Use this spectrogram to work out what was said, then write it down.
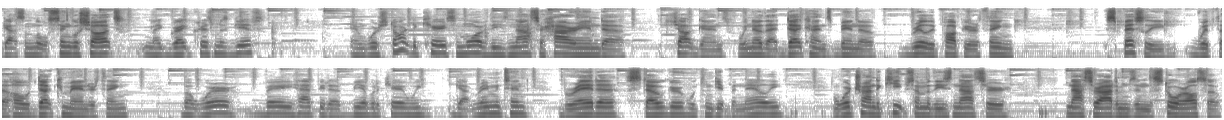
got some little single shots, make great Christmas gifts and we're starting to carry some more of these nicer higher end uh, shotguns. We know that duck hunting's been a really popular thing, especially with the whole duck commander thing. But we're very happy to be able to carry. We got Remington, Beretta, Stoeger. We can get Benelli, and we're trying to keep some of these nicer, nicer items in the store also.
